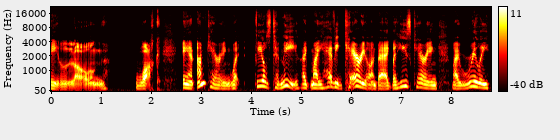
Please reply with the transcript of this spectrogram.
a long walk. And I'm carrying what feels to me like my heavy carry on bag, but he's carrying my really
